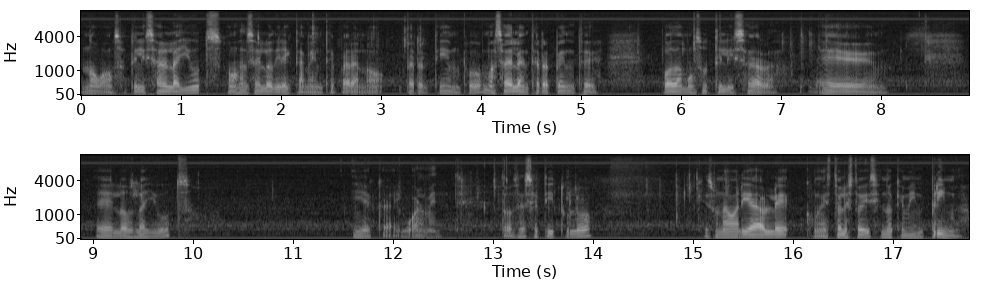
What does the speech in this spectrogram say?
No vamos a utilizar la UTS vamos a hacerlo directamente para no perder tiempo. Más adelante de repente podamos utilizar eh, eh, los layouts y acá igualmente. Entonces ese título que es una variable con esto le estoy diciendo que me imprima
